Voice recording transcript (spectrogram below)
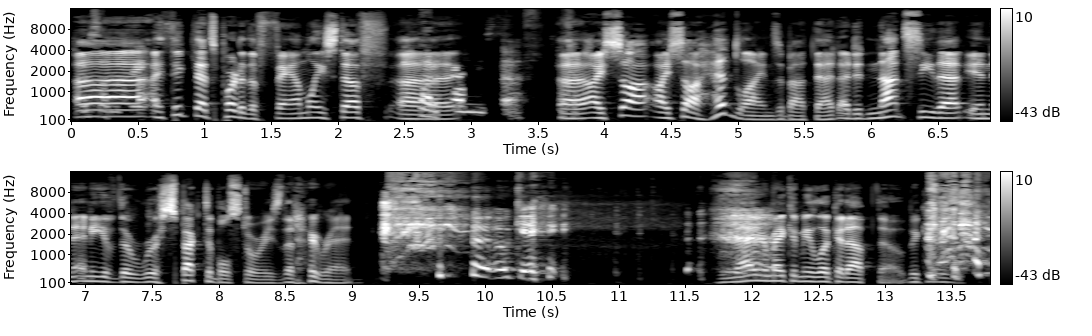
Uh, I think that's part of the family stuff. Uh, family stuff. Uh, I saw I saw headlines about that. I did not see that in any of the respectable stories that I read. okay. Now you're making me look it up though, because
